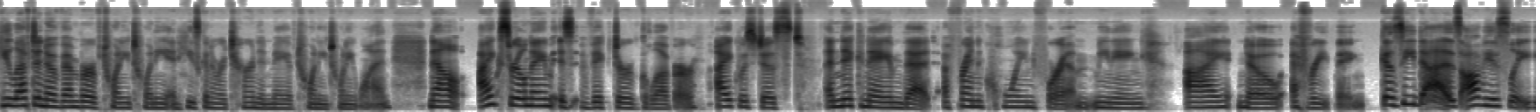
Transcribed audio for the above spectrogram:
He left in November of 2020 and he's going to return in May of 2021. Now, Ike's real name is Victor Glover. Ike was just a nickname that a friend coined for him, meaning I know everything. Because he does, obviously.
